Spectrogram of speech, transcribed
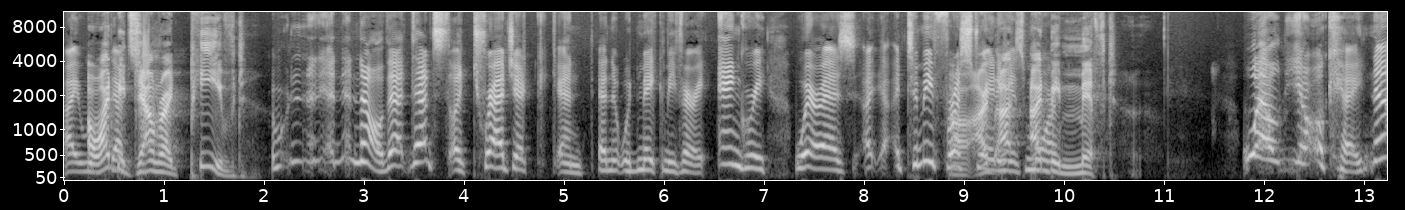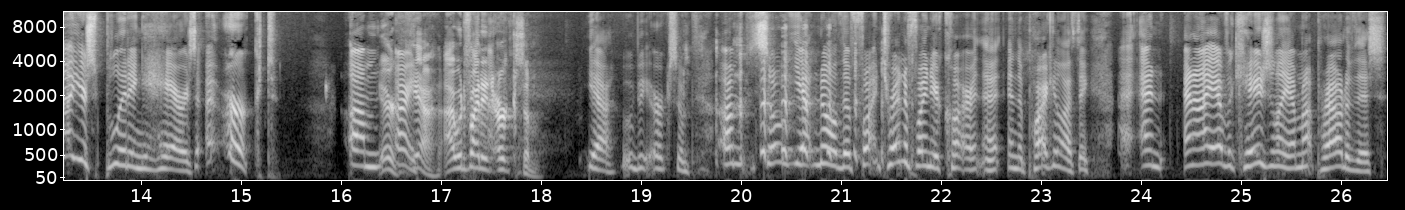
I Oh, I'd be downright peeved. No that that's like tragic and and it would make me very angry whereas uh, uh, to me frustrating Uh, I'd, is more I'd be miffed. well you know, okay now you're splitting hairs uh, irked um Ir- all right. Yeah, I would find it irksome. yeah it would be irksome um so yeah no the fi- trying to find your car in, in the parking lot thing and and i have occasionally i'm not proud of this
